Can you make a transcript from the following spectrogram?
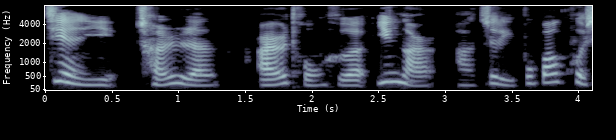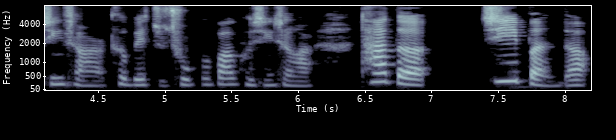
建议成人、儿童和婴儿啊，这里不包括新生儿，特别指出不包括新生儿。他的基本的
